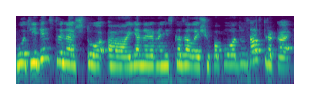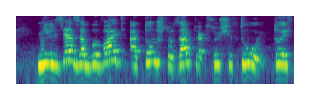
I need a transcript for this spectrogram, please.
Вот единственное, что а, я, наверное, не сказала еще по поводу завтрака, нельзя забывать о том, что завтрак существует. То есть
